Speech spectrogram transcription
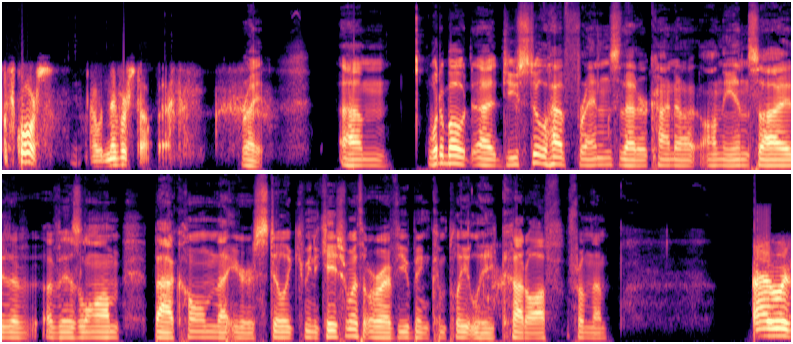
Of course, I would never stop that. Right. Um. What about? Uh, do you still have friends that are kind of on the inside of, of Islam back home that you're still in communication with, or have you been completely cut off from them? I was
